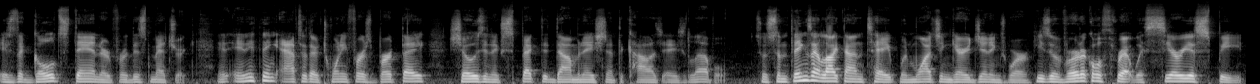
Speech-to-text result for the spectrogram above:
is the gold standard for this metric, and anything after their 21st birthday shows an expected domination at the college age level. So, some things I liked on tape when watching Gary Jennings were he's a vertical threat with serious speed.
